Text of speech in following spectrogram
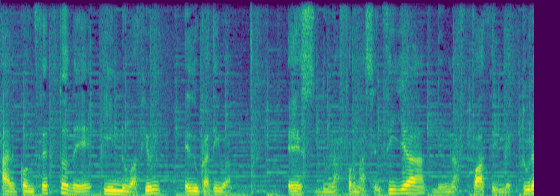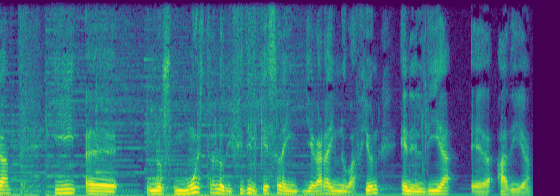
al concepto de innovación educativa. Es de una forma sencilla, de una fácil lectura y eh, nos muestra lo difícil que es llegar a innovación en el día eh, a día.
